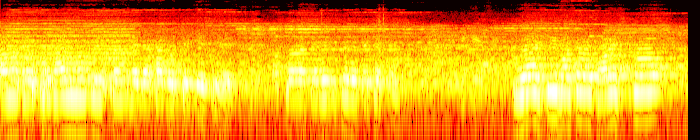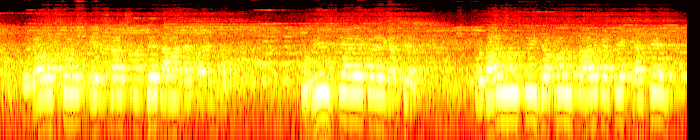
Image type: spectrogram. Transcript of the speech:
আমাদের প্রধানমন্ত্রীর সঙ্গে দেখা করতে গিয়েছিলেন। আপনারা টেলিভিশনে দেখেছেন। চুরাশি বছর বয়স্ক রওশন এর সাথ উঠে দাঁড়াতে পারেন না। হুইল চেয়ারে করে গেছেন। প্রধানমন্ত্রী যখন তার কাছে গেছেন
